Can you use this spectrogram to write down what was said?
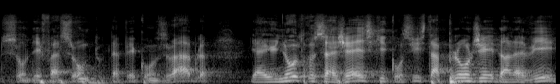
Sont des façons tout à fait concevables. Il y a une autre sagesse qui consiste à plonger dans la vie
